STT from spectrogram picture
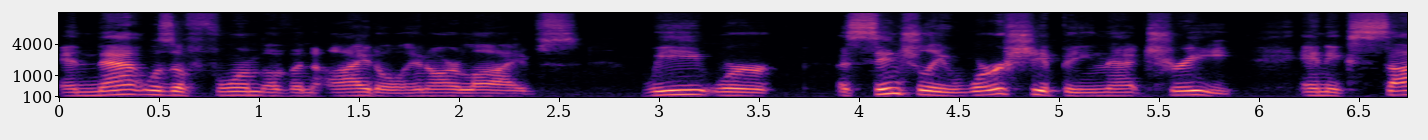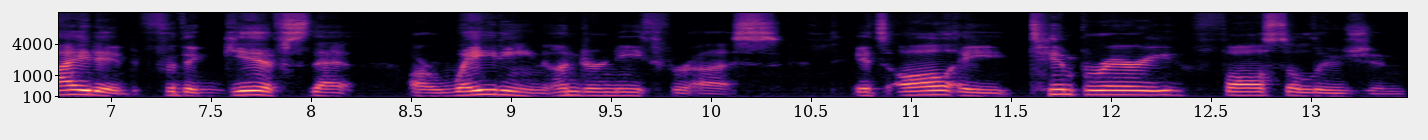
And that was a form of an idol in our lives. We were essentially worshiping that tree and excited for the gifts that are waiting underneath for us. It's all a temporary false illusion.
